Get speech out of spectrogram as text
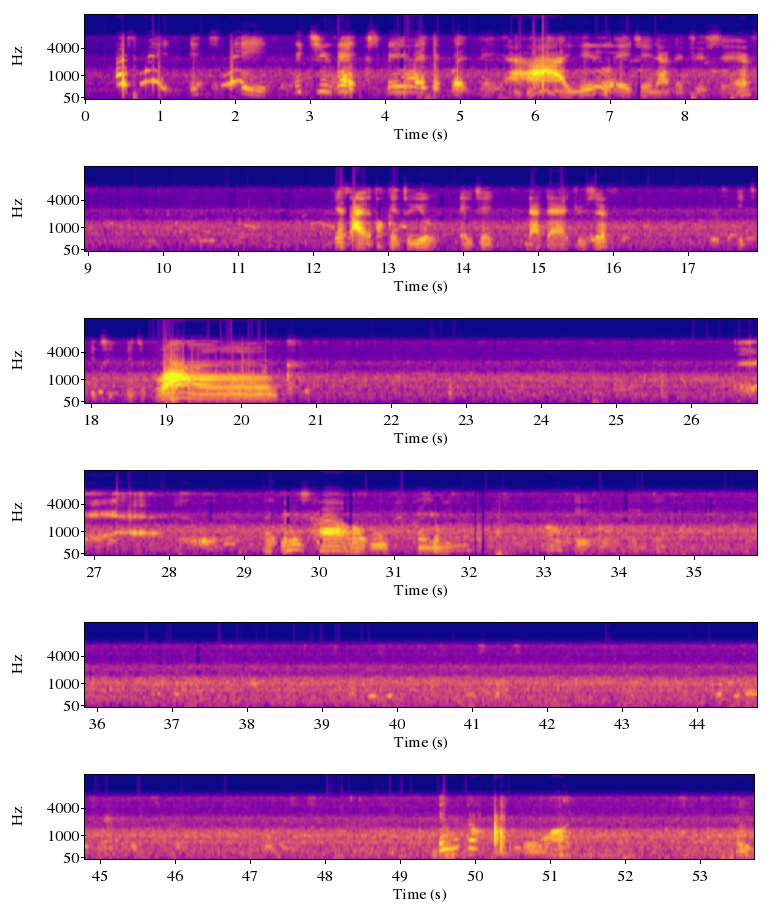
it's me, it's me, Richie Rex, being with the birthday. Ah, you, 18 at the Joseph. Yes, I talking to you, AJ Dada Joseph. It's it's it's a prank. That is how can you okay, okay. em biết đâu ngoài ừ.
